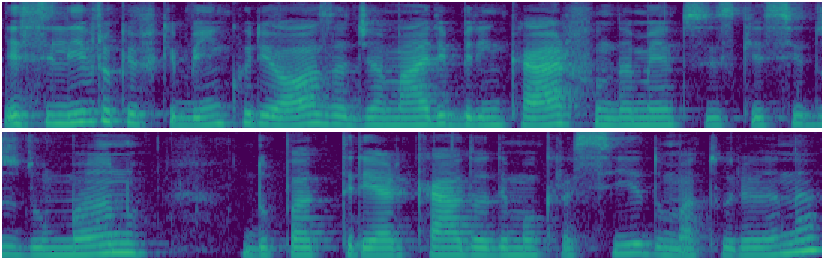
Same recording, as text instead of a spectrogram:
esse livro que eu fiquei bem curiosa, de Amar e Brincar, Fundamentos Esquecidos do Humano, do Patriarcado à Democracia, do Maturana.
